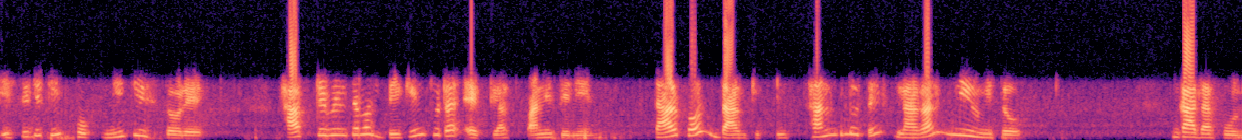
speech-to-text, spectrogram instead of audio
অ্যাসিডিটি খুব নিচু স্তরের হাফ টেবিল চামচ বেকিং সোডা এক গ্লাস পানিতে নিন। তারপর দাগযুক্ত স্থানগুলোতে লাগান নিয়মিত। গাঁদা ফুল।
